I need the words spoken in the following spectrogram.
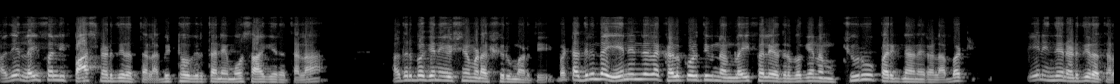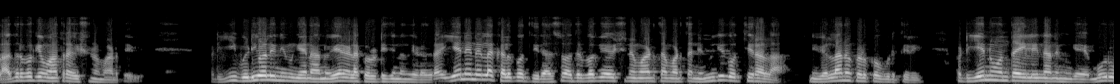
ಅದೇ ಲೈಫಲ್ಲಿ ಪಾಸ್ ನಡೆದಿರತ್ತಲ್ಲ, ಬಿಟ್ಟು ಹೋಗಿರ್ತಾನೆ, ಮೋಸ ಆಗಿರುತ್ತಲ್ಲ, ಅದ್ರ ಬಗ್ಗೆನೇ ಯೋಚನೆ ಮಾಡಕ್ ಶುರು ಮಾಡ್ತೀವಿ. ಬಟ್ ಅದರಿಂದ ಏನೇನೆಲ್ಲ ಕಳ್ಕೊಳ್ತೀವಿ ನಮ್ಮ ಲೈಫಲ್ಲಿ ಅದ್ರ ಬಗ್ಗೆ ನಮ್ ಚೂರು ಪರಿಜ್ಞಾನ ಇರಲ್ಲ. ಬಟ್ ಏನ್ ಹಿಂದೆ ನಡೆದಿರತ್ತಲ್ಲ, ಅದ್ರ ಬಗ್ಗೆ ಮಾತ್ರ ಯೋಚನೆ ಮಾಡ್ತೀವಿ. ಬಟ್ ಈ ವಿಡಿಯೋಲಿ ನಿಮ್ಗೆ ನಾನು ಏನ್ ಹೇಳಕ್ ಹೊರಟಿದ್ದೀನಿ ಅಂತ ಹೇಳಿದ್ರೆ, ಏನೇನೆಲ್ಲ ಕಳ್ಕೊತೀರಾ? ಸೊ ಅದ್ರ ಬಗ್ಗೆ ಯೋಚನೆ ಮಾಡ್ತಾ ಮಾಡ್ತಾ ನಿಮಗೆ ಗೊತ್ತಿರಲ್ಲ. ನೀವೆಲ್ಲಾನು ಕಳ್ಕೊಬಿಡ್ತೀರಿ. ಬಟ್ ಏನು ಅಂತ ಇಲ್ಲಿ ನಾನು ನಿಮಗೆ ಮೂರು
